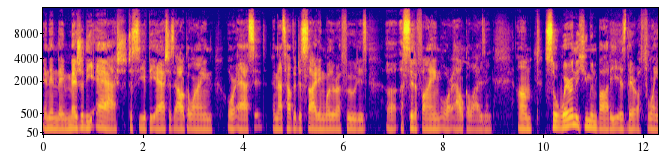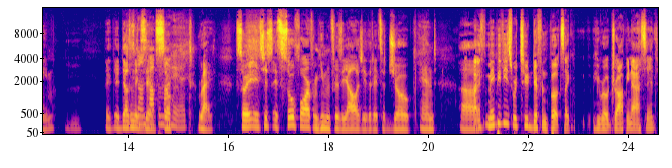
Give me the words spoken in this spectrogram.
and then they measure the ash to see if the ash is alkaline or acid and that's how they're deciding whether a food is uh, acidifying or alkalizing um, so where in the human body is there a flame it, it doesn't Just on exist top of so my head. right so it's just it's so far from human physiology that it's a joke and uh, I maybe these were two different books. Like he wrote Dropping Acid,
